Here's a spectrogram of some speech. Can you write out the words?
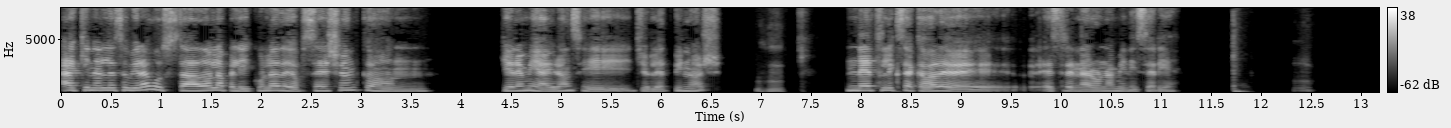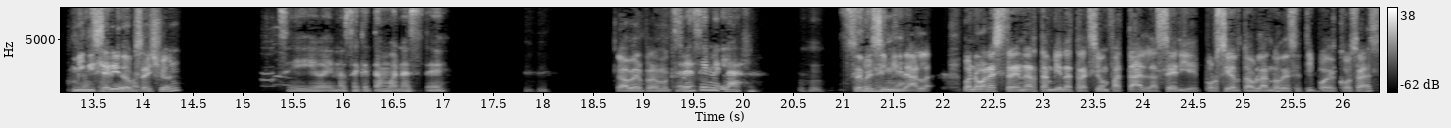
a quienes les hubiera gustado la película de Obsession con Jeremy Irons y Juliette Binoche, Netflix acaba de estrenar una miniserie. Mm. ¿Miniserie de Obsession? Sí, güey, no sé qué tan buena esté. A ver, pero Se ve similar. Se ve similar. Bueno, van a estrenar también Atracción Fatal, la serie, por cierto, hablando de ese tipo de cosas.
